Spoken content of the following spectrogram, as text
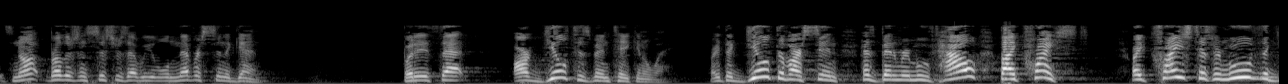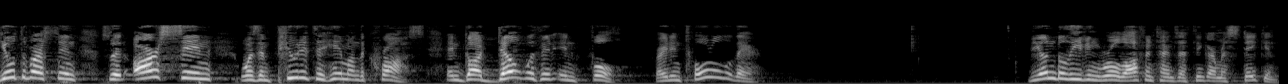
It's not, brothers and sisters, that we will never sin again. But it's that our guilt has been taken away. Right? The guilt of our sin has been removed. How? By Christ. Right? Christ has removed the guilt of our sin so that our sin was imputed to Him on the cross. And God dealt with it in full. Right? In total there. The unbelieving world oftentimes I think are mistaken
